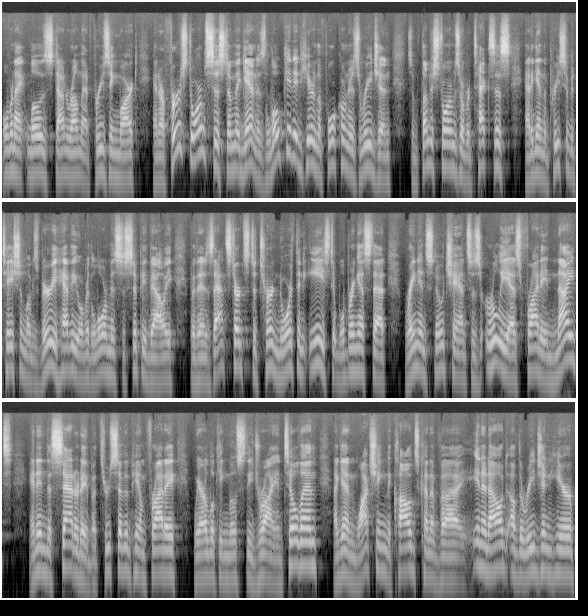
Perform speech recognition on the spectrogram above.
overnight lows down around that freezing mark. And our first storm system, again, is located here in the Four Corners region. Some thunderstorms over Texas. And again, the precipitation looks very heavy over the lower Mississippi Valley. But as that starts to turn north and east, it will bring us that rain and snow chances early as Friday night and into Saturday. But through 7 p.m. Friday, we are looking mostly dry. Until then, again, watching the clouds kind of uh, in and out of the region here,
